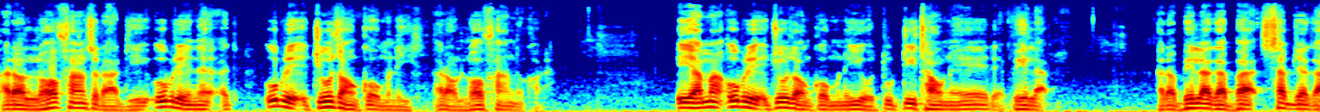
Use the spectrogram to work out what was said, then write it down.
အဲ့တော့ law firm ဆိုတာဒီဥပဒေနဲ့ဥပဒေအကျိုးဆောင်ကုမ္ပဏီအဲ့တော့ law firm လို့ခေါ်တယ်အေယာမဥပဒေအကျိုးဆောင်ကုမ္ပဏီကိုသူတီထောင်တယ်တဲ့ build up အဲ့တော့ build up က but subject က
